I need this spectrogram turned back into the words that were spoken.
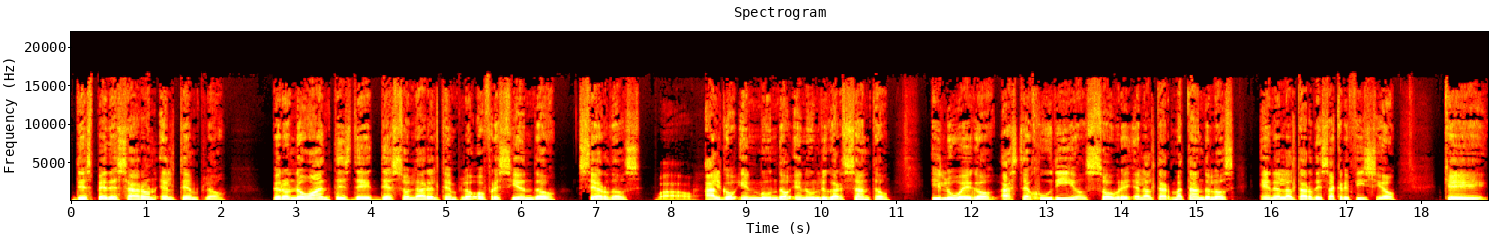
despedazaron el templo, pero no antes de desolar el templo ofreciendo cerdos, Wow. algo inmundo en un lugar santo, y luego hasta judíos sobre el altar, matándolos en el altar de sacrificio que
